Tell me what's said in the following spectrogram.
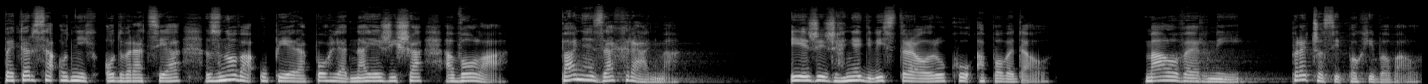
Peter sa od nich odvracia, znova upiera pohľad na Ježiša a volá Pane, zachráň ma. Ježiš hneď vystrel ruku a povedal Maloverný, prečo si pochyboval?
